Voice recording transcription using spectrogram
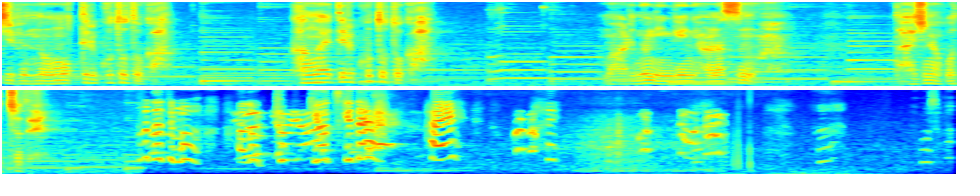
自分の思ってることとか考えてることとか周りの人間に話すのは大事なこっちゃで。たちもあの気気をつけて。はい。はい。おばさま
